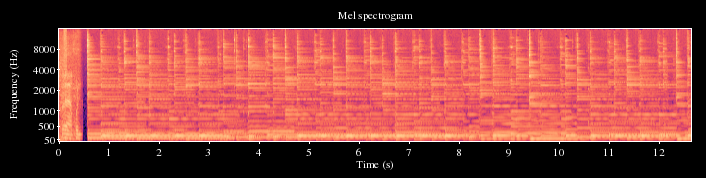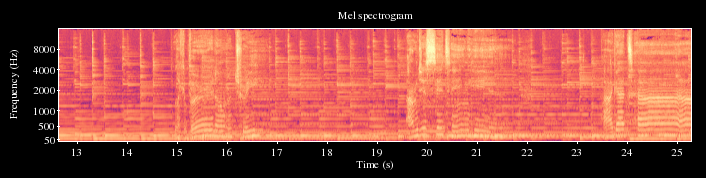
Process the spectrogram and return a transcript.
เพื่อคุณ bird on a tree. I'm just sitting here. I got time.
